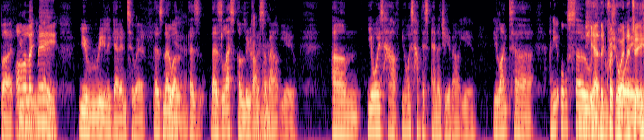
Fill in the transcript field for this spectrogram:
but you Oh, like really me. You really get into it. There's no, Yeah. there's there's less aloofness right. about you. Um, you always have you always have this energy about you. You like to, and you also Yeah, the cripple energy.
